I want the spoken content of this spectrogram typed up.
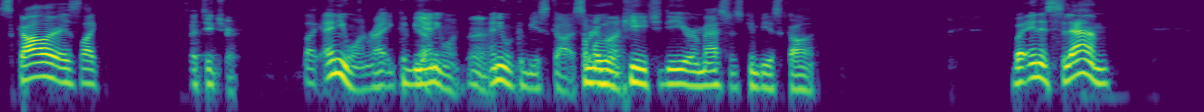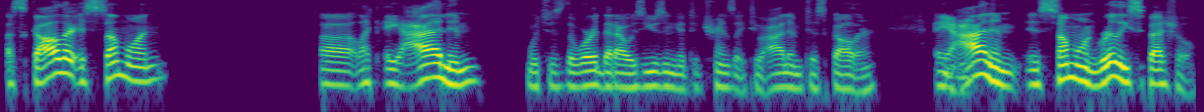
Scholar is like A teacher. like anyone, right? It could be Yeah, anyone. yeah. Anyone could be a scholar. Someone with Pretty a PhD or a master's can be a scholar. But in Islam, a scholar is someone uh, like a alim, which is the word that I was using it to translate to alim to scholar. A Mhm. alim is someone really special.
